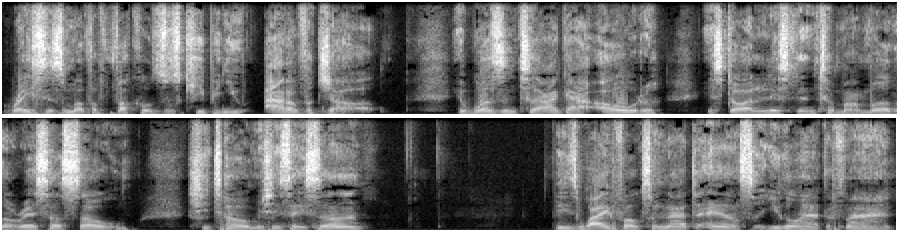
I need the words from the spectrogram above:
racist motherfuckers was keeping you out of a job. It wasn't until I got older and started listening to my mother, rest her soul. She told me, she said, son, these white folks are not the answer. You're going to have to find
